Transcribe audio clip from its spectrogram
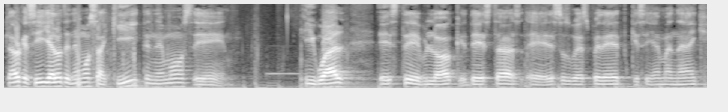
Claro que sí, ya lo tenemos aquí, tenemos eh, igual este blog de, estas, eh, de estos huéspedes que se llama Nike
